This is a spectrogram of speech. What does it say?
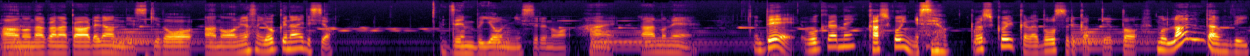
あの、なかなかあれなんですけど、あの、皆さん良くないですよ。全部4にするのは。はい。あのね、で、僕はね、賢いんですよ。賢いからどうするかっていうと、もうランダムでいっ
